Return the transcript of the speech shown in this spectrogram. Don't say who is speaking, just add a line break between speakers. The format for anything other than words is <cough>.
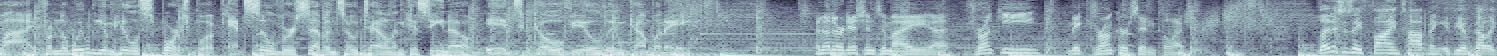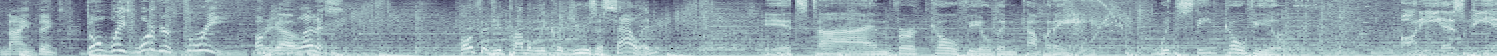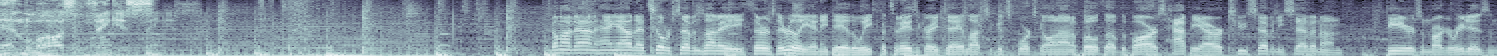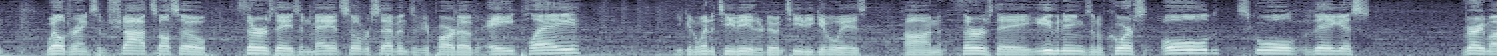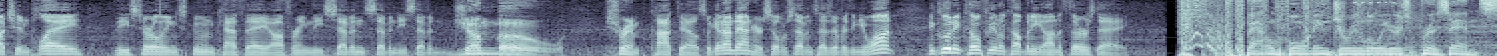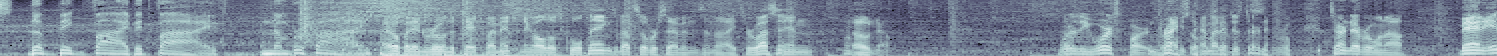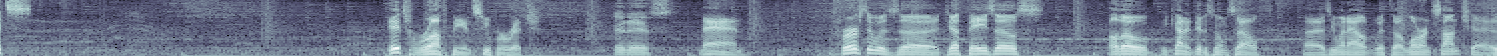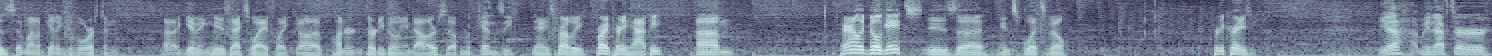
Live from the William Hill Sportsbook at Silver Sevens Hotel and Casino, it's Cofield and Company.
Another addition to my uh, Drunky McDrunkerson collection.
Lettuce is a fine topping if you have got like nine things. Don't waste one of your three on
go.
lettuce.
Both of you probably could use a salad.
It's time for Cofield and Company with Steve Cofield on ESPN Las Vegas.
Come on down and hang out at Silver Sevens on a Thursday, really any day of the week. But today's a great day. Lots of good sports going on at both of the bars. Happy hour 277 on beers and margaritas and well drinks and shots. Also, Thursdays in May at Silver Sevens. If you're part of A Play, you can win a TV. They're doing TV giveaways on Thursday evenings. And of course, old school Vegas very much in play. The Sterling Spoon Cafe offering the 777 Jumbo Shrimp Cocktail. So get on down here. Silver Sevens has everything you want, including Cofield and Company on a Thursday.
Battleborn Injury Lawyers presents the Big Five at Five. Number five.
I hope I didn't ruin the pitch by mentioning all those cool things about Silver Sevens and that I threw us in. Oh, oh no!
We're the worst part. <laughs>
Right,
Silver
I might have just turned everyone turned everyone off. Man, it's it's rough being super rich.
It is.
Man, first it was uh, Jeff Bezos, although he kind of did it to himself uh, as he went out with uh, Lauren Sanchez and wound up getting divorced and uh, giving his ex-wife like uh, 130 billion dollars. So
Mackenzie.
yeah, he's probably probably pretty happy. Um, apparently, Bill Gates is uh, in Splitsville. Pretty crazy.
Yeah, I mean after,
